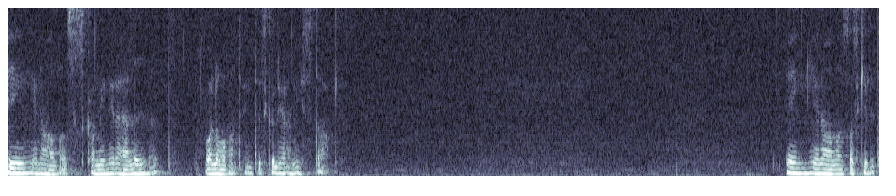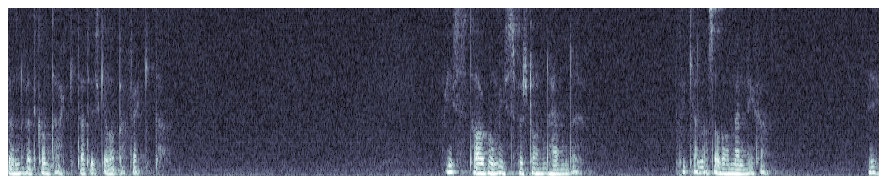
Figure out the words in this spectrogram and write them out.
Ingen av oss kom in i det här livet och lovade att vi inte skulle göra misstag. Ingen av oss har skrivit under ett kontrakt att vi ska vara perfekta. Misstag och missförstånd händer. Det kallas att vara människa. Det är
